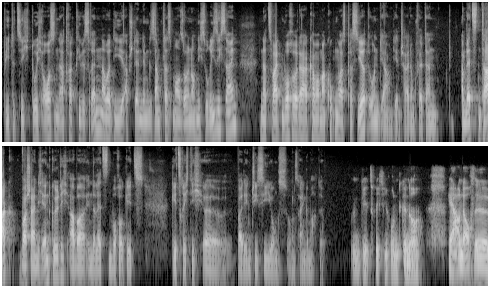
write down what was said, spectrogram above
bietet sich durchaus ein attraktives Rennen, aber die Abstände im Gesamtklassement sollen noch nicht so riesig sein. In der zweiten Woche, da kann man mal gucken, was passiert. Und ja, die Entscheidung fällt dann am letzten Tag, wahrscheinlich endgültig, aber in der letzten Woche geht es richtig äh, bei den GC-Jungs ums Eingemachte. geht es richtig rund, genau. Ja, und auch, äh,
